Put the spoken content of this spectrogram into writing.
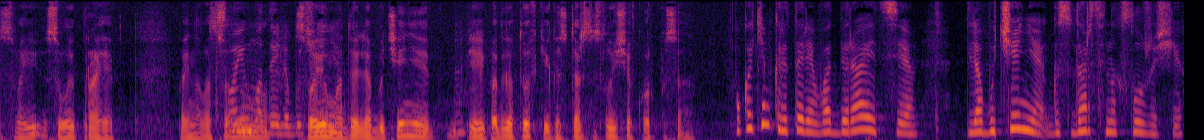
свой, свой проект по инновационному... модель обучения. Свою модель обучения переподготовки государственных служащих корпуса. По каким критериям вы отбираете для обучения государственных служащих?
